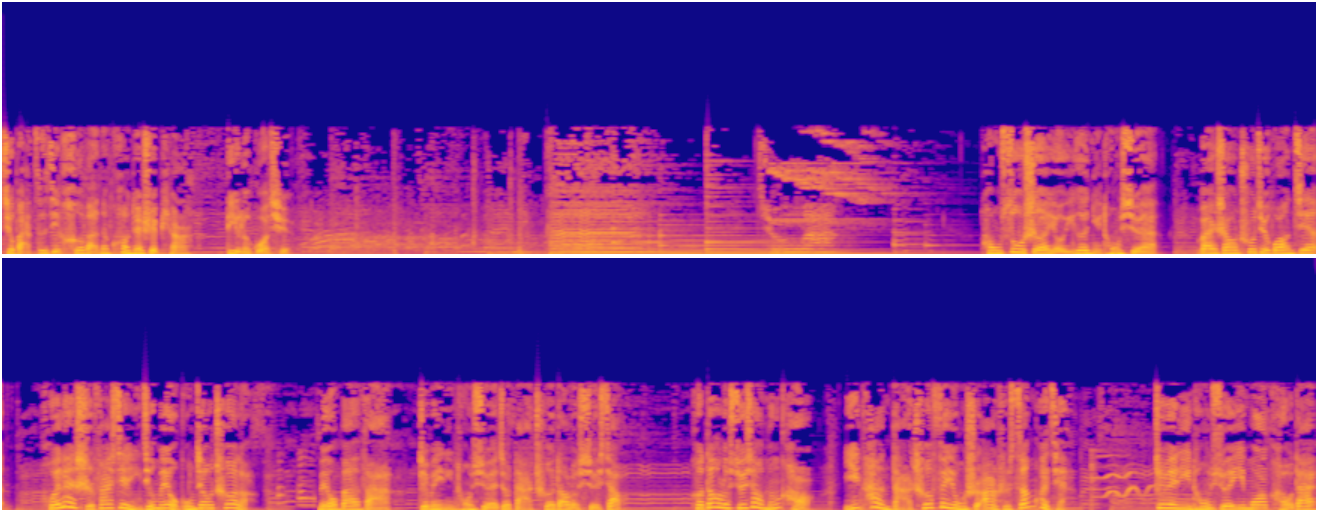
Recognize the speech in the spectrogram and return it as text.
就把自己喝完的矿泉水瓶递了过去。同宿舍有一个女同学，晚上出去逛街，回来时发现已经没有公交车了，没有办法，这位女同学就打车到了学校。可到了学校门口，一看打车费用是二十三块钱。这位女同学一摸口袋，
